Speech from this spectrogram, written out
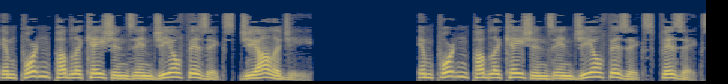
Important publications in geophysics geology Important publications in geophysics physics.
